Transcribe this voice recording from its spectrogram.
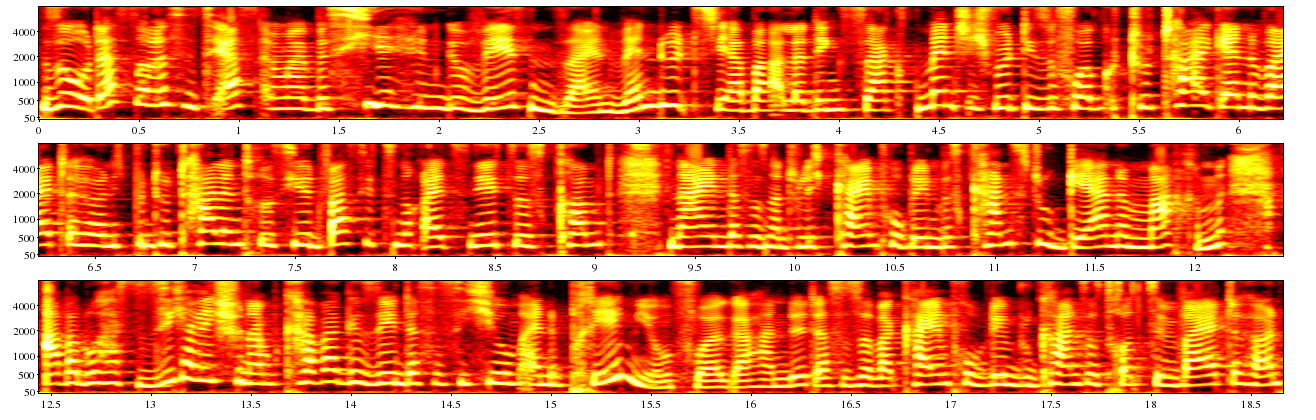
So, das soll es jetzt erst einmal bis hierhin gewesen sein. Wenn du jetzt dir aber allerdings sagst, Mensch, ich würde diese Folge total gerne weiterhören, ich bin total interessiert, was jetzt noch als nächstes kommt. Nein, das ist natürlich kein Problem, das kannst du gerne machen, aber du hast sicherlich schon am Cover Cover gesehen, dass es sich hier um eine Premium-Folge handelt. Das ist aber kein Problem, du kannst es trotzdem weiterhören.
